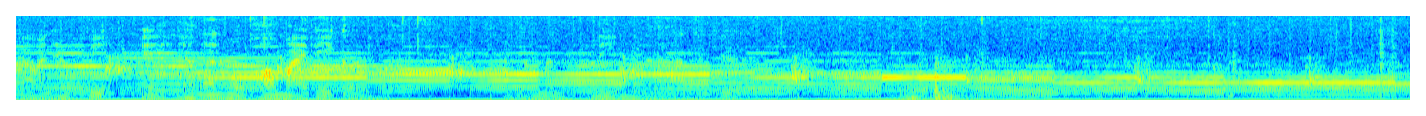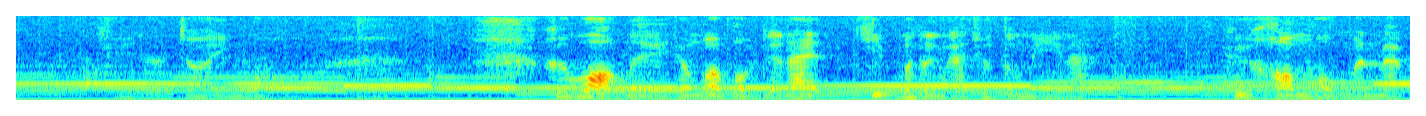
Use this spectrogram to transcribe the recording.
ถ้ามันยังปิดเอ๊ะถ้างั้นผมเข้าไมเพจก่อน คือบอกเลยจนกว่าผมจะได้คลิปมาถึงณจุดตรงนี้นะ คือคอมผมมันแบบ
